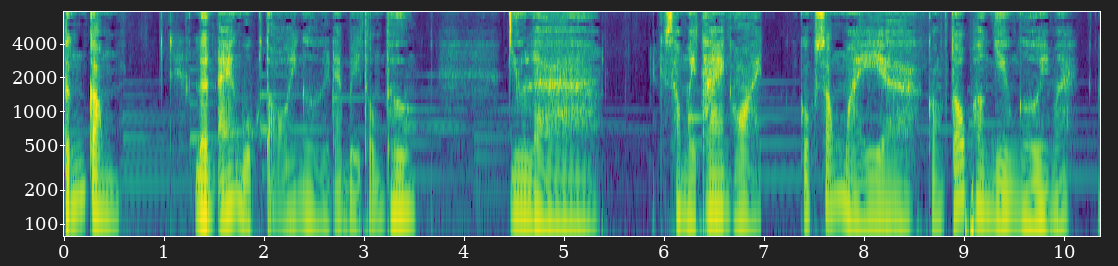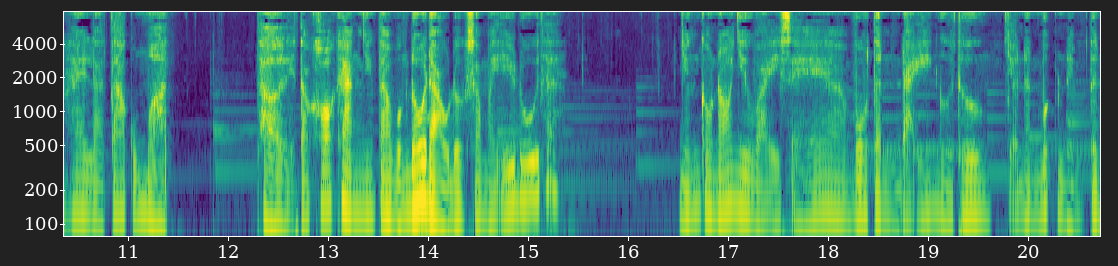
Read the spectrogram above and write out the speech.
tấn công lên án buộc tội người đang bị tổn thương như là sao mày than hoài cuộc sống mày ờ, còn tốt hơn nhiều người mà hay là tao cũng mệt. Thời tao khó khăn nhưng tao vẫn đối đầu được sao mày yếu đuối thế? Những câu nói như vậy sẽ à, vô tình đẩy người thương trở nên mất niềm tin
